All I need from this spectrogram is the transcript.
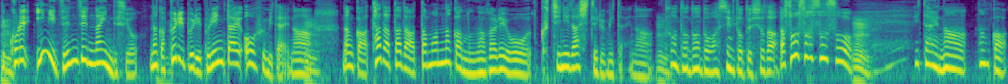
でうん。これ意味全然ないんですよ。なんかプリプリプリン体オフみたいな、うん。なんかただただ頭の中の流れを口に出してるみたいな、うん。どんどんどんどんワシントンと一緒だ。あそうそうそうそう、うん。みたいななんか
